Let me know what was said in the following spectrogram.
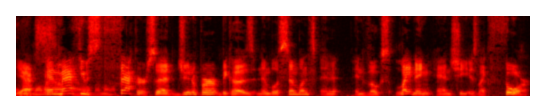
Yes. And Matthew Thacker said, "Juniper because nimble semblance and it invokes lightning, and she is like Thor."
